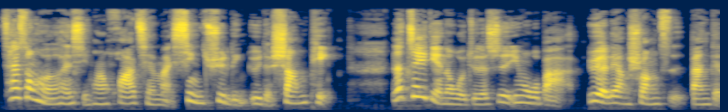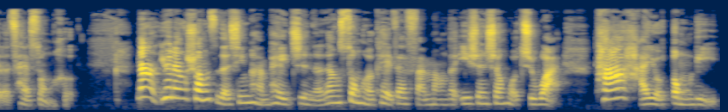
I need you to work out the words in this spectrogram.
蔡颂和很喜欢花钱买兴趣领域的商品，那这一点呢，我觉得是因为我把月亮双子颁给了蔡颂和。那月亮双子的星盘配置呢，让宋和可以在繁忙的医生生活之外，他还有动力，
